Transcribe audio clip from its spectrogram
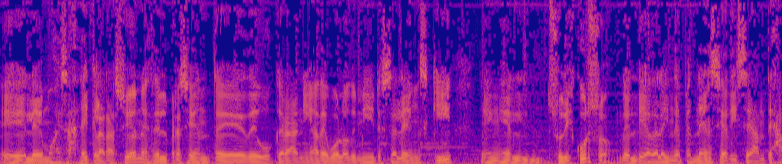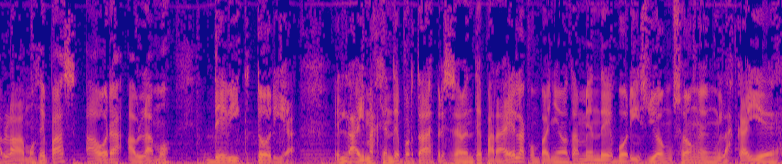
eh, leemos esas declaraciones del presidente de Ucrania, de Volodymyr Zelensky, en el, su discurso del Día de la Independencia. Dice, antes hablábamos de paz, ahora hablamos de victoria. La imagen de portada es precisamente para él, acompañado también de Boris Johnson en las calles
